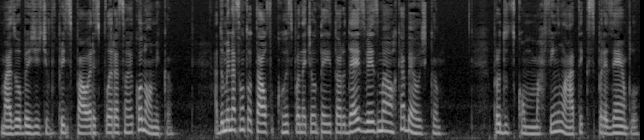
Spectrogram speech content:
mas o objetivo principal era a exploração econômica. A dominação total foi correspondente a um território dez vezes maior que a Bélgica. Produtos como marfim e látex, por exemplo,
